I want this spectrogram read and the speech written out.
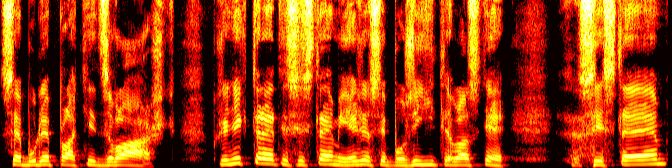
se bude platit zvlášť. Protože některé ty systémy je, že si pořídíte vlastně systém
